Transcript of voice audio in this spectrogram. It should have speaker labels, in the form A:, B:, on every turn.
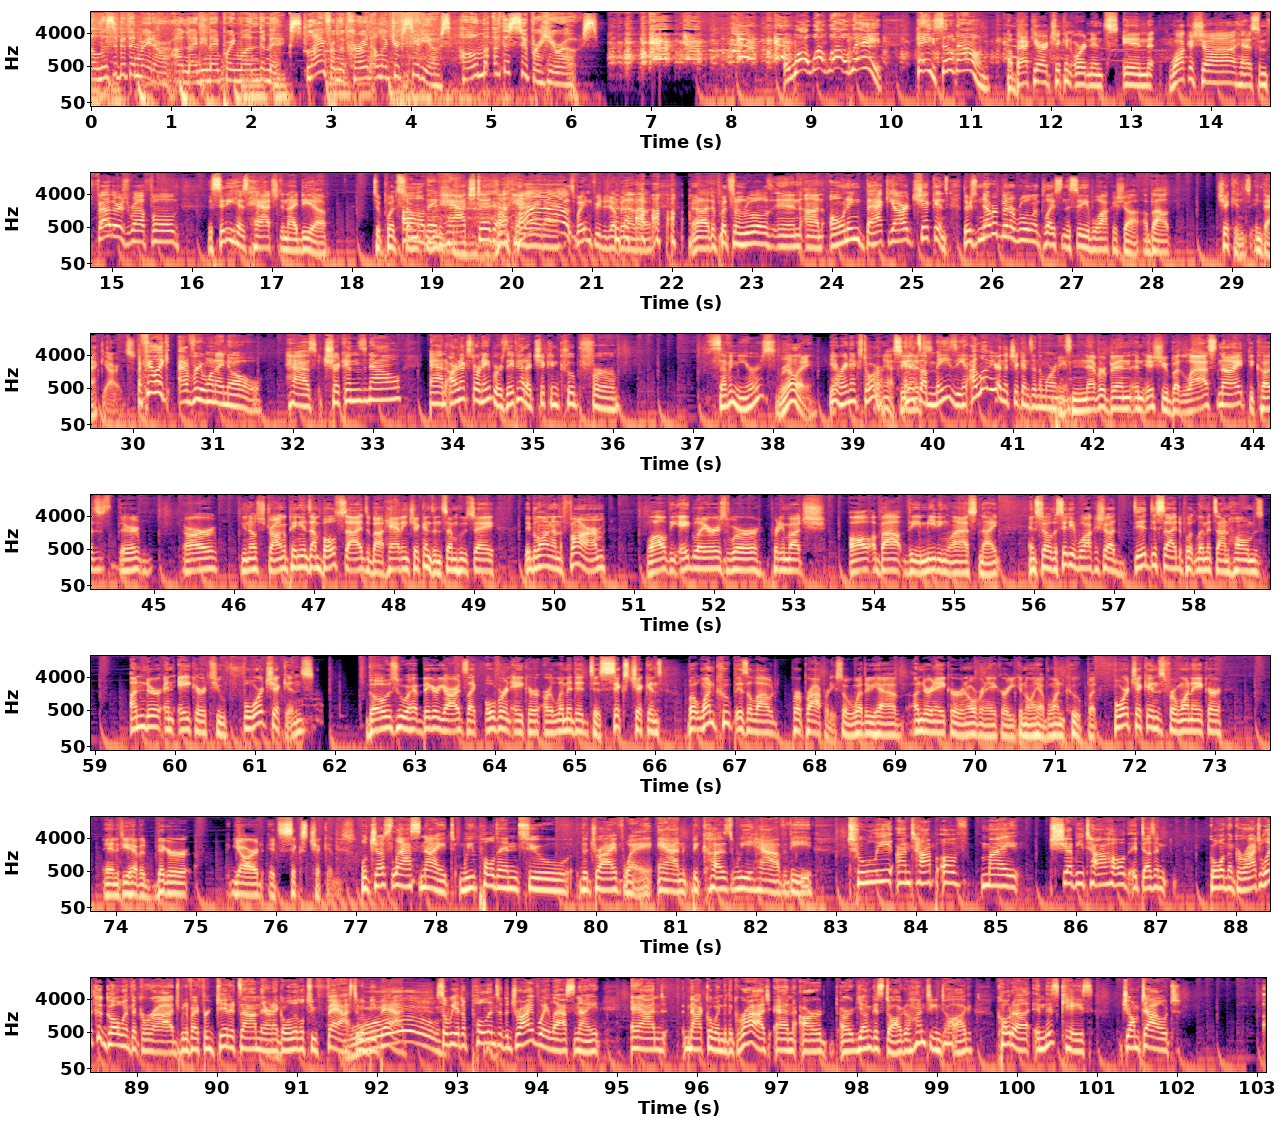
A: Elizabeth and Radar on 99.1 The Mix. Live from the Current Electric Studios, home of the superheroes.
B: Whoa, whoa, whoa, hey! Hey, settle down.
C: A backyard chicken ordinance in Waukesha has some feathers ruffled. The city has hatched an idea to put some.
B: Oh, they've hatched it? Okay, radar.
C: I was waiting for you to jump in on that one. Uh, to put some rules in on owning backyard chickens. There's never been a rule in place in the city of Waukesha about chickens in backyards.
B: I feel like everyone I know has chickens now, and our next door neighbors, they've had a chicken coop for seven years.
C: Really?
B: Yeah, right next door.
C: Yeah, see,
B: and,
C: and
B: it's,
C: it's-
B: amazing. I love hearing the chickens in the morning.
C: It's never been an issue, but last night, because there are, you know, strong opinions on both sides about having chickens and some who say they belong on the farm, well, the egg layers were pretty much all about the meeting last night. And so the city of Waukesha did decide to put limits on homes under an acre to four chickens. Those who have bigger yards, like over an acre, are limited to six chickens, but one coop is allowed per property. So whether you have under an acre and over an acre, you can only have one coop. But four chickens for one acre, and if you have a bigger yard, it's six chickens.
B: Well, just last night, we pulled into the driveway, and because we have the Thule on top of my Chevy Tahoe, it doesn't go in the garage. Well, it could go in the garage, but if I forget it's on there and I go a little too fast, it would be bad. So we had to pull into the driveway last night and not go into the garage. And our our youngest dog, a hunting dog, Coda, in this case, jumped out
